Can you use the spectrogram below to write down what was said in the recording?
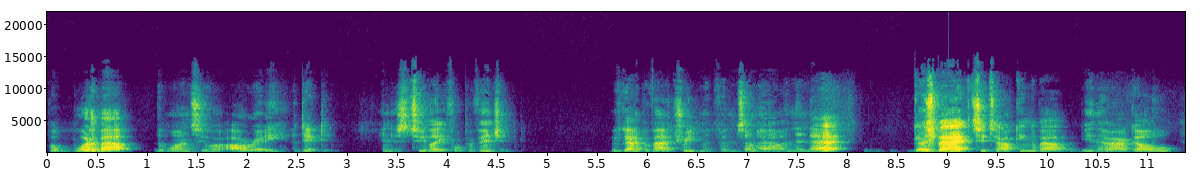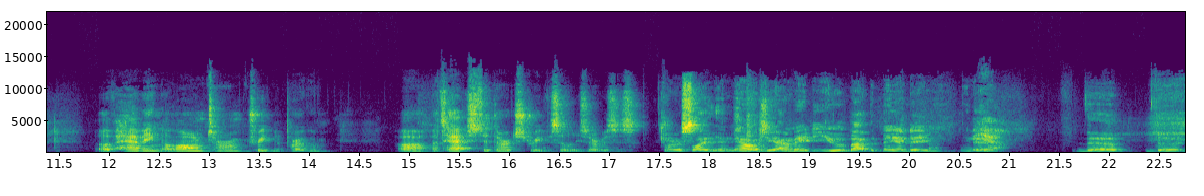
But what about the ones who are already addicted and it's too late for prevention? We've got to provide treatment for them somehow. And then that goes back to talking about, you know, our goal of having a long-term treatment program uh, attached to Third Street Facility Services. Well, it's like the analogy I made to you about the band aid. You know, Yeah. the the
